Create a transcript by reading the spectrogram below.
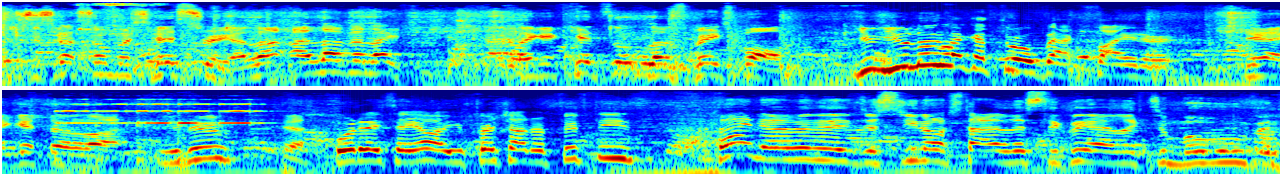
it's just got so much history. I, lo- I love it like like a kid loves baseball. You, you look like a throwback fighter. Yeah, I get that a lot. You do? Yeah. What do they say? Oh, you fresh out of 50s? Kind of, and they just, you know, stylistically, I like to move and,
